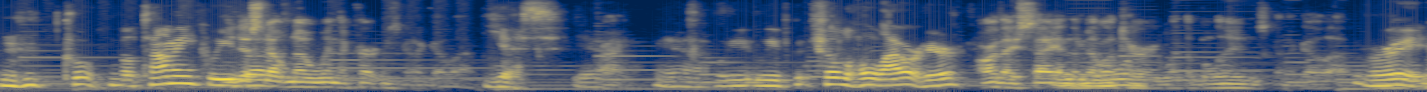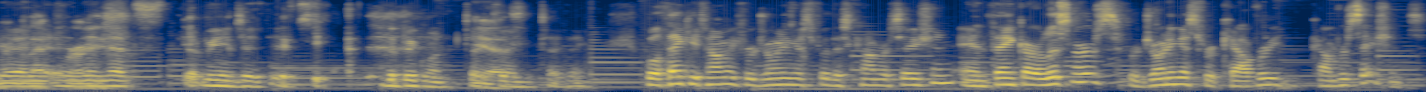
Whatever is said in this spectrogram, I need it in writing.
Mhm. Cool. Well, Tommy, we You just don't know when the curtain's going to go. Yes. Yeah. Right. Yeah. We we've filled a whole hour here. Or they say in the We can go more. military when the balloon's going to go up. Right, Remember and, that and then phrase? that's that means it, it's the big one type Yes. thing. Type thing. Well, thank you, Tommy, for joining us for this conversation, and thank our listeners for joining us for Calvary Conversations.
